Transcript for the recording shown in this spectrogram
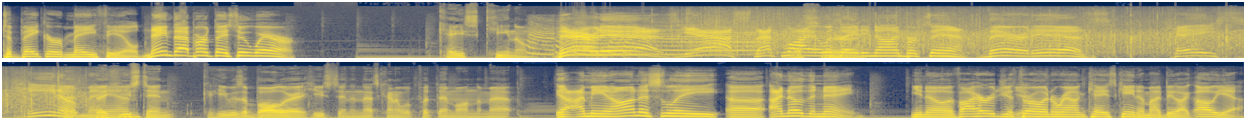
to Baker Mayfield. Name that birthday suit wearer. Case Keenum. There it is. Yes, that's why Yes, it was sir. 89%. There it is. Case Keenum, the, man. the Houston. He was a baller at Houston, and that's kind of what put them on the map. Yeah, I mean, honestly, uh, I know the name. You know, if I heard you Yeah. throwing around Case Keenum, I'd be like, "Oh yeah,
